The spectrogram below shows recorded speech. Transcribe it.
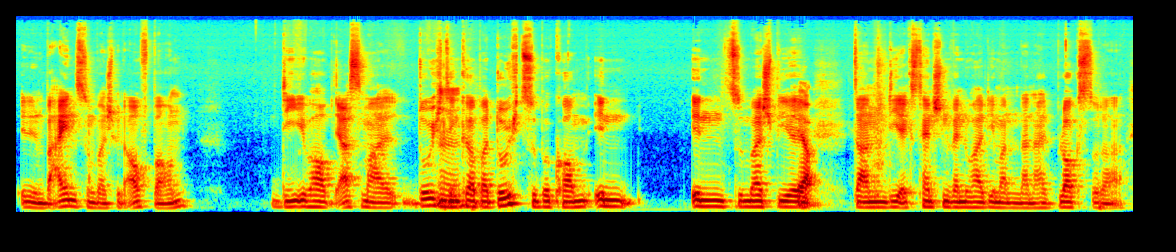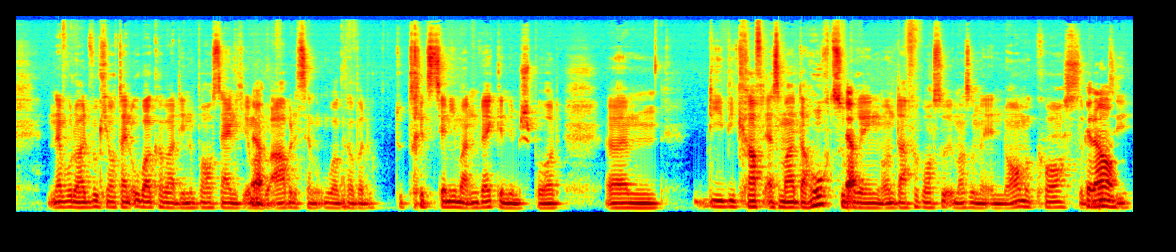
in den Beinen zum Beispiel aufbauen, die überhaupt erstmal durch mhm. den Körper durchzubekommen, in, in zum Beispiel ja. dann die Extension, wenn du halt jemanden dann halt blockst oder ne, wo du halt wirklich auch deinen Oberkörper, den du brauchst ja eigentlich immer, ja. du arbeitest ja im Oberkörper, du, du trittst ja niemanden weg in dem Sport. Ähm, die, die Kraft erstmal da hochzubringen ja. und dafür brauchst du immer so eine enorme Core Stability.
